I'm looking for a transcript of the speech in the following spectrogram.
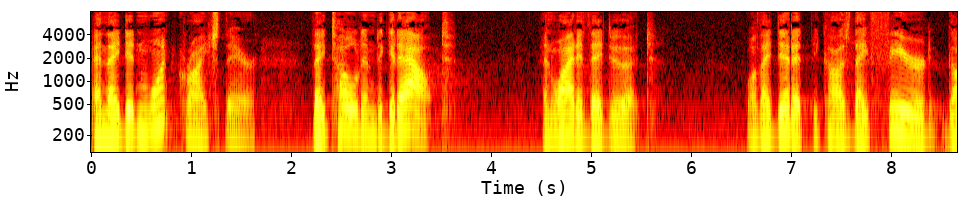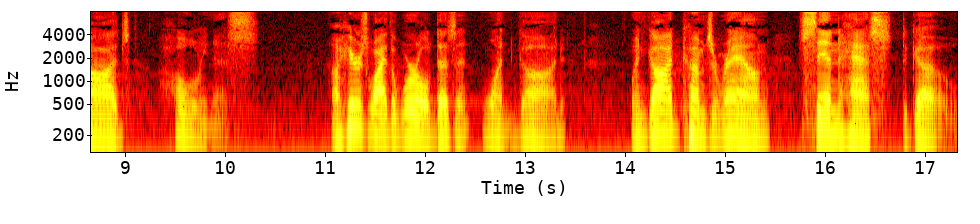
And they didn't want Christ there. They told him to get out. And why did they do it? Well, they did it because they feared God's holiness. Now, here's why the world doesn't want God. When God comes around, sin has to go.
